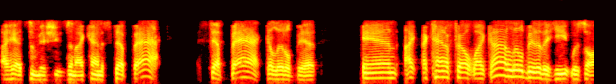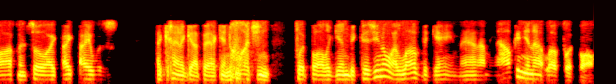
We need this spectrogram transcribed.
I had some issues, and I kind of stepped back, stepped back a little bit, and I, I kind of felt like ah, a little bit of the heat was off, and so I, I, I was, I kind of got back into watching football again because you know I love the game, man. I mean, how can you not love football?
